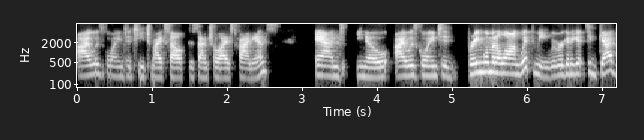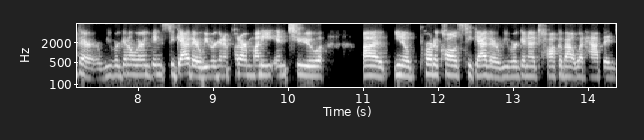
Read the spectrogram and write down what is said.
I was going to teach myself decentralized finance. And, you know, I was going to bring women along with me. We were going to get together. We were going to learn things together. We were going to put our money into, uh, you know, protocols together. We were going to talk about what happened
